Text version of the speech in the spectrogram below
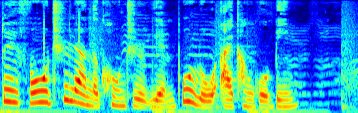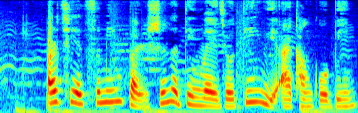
对服务质量的控制远不如爱康国宾，而且慈铭本身的定位就低于爱康国宾。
